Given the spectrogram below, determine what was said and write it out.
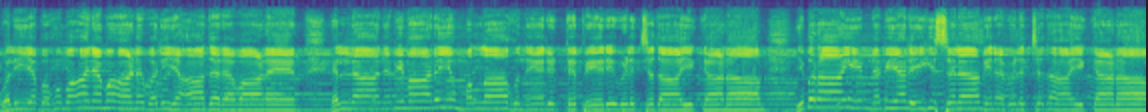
വലിയ ബഹുമാനമാണ് വലിയ ആദരവാണ്. എല്ലാ നബിമാരെയും അള്ളാഹു നേരിട്ട് പേര് വിളിച്ചതായി കാണാം. ഇബ്രാഹിം നബി അലിഹിസ്സലാമിനെ വിളിച്ചതായി കാണാം.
